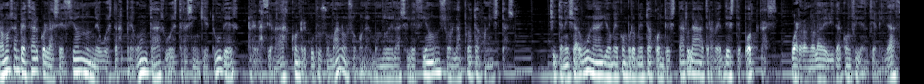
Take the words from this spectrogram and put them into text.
Vamos a empezar con la sección donde vuestras preguntas, vuestras inquietudes relacionadas con recursos humanos o con el mundo de la selección son las protagonistas. Si tenéis alguna, yo me comprometo a contestarla a través de este podcast, guardando la debida confidencialidad,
